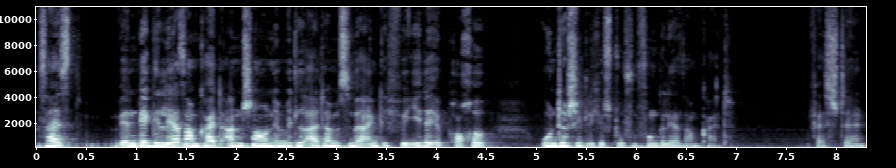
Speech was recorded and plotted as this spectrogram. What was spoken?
Das heißt, wenn wir Gelehrsamkeit anschauen im Mittelalter, müssen wir eigentlich für jede Epoche unterschiedliche Stufen von Gelehrsamkeit feststellen.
